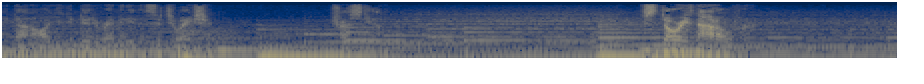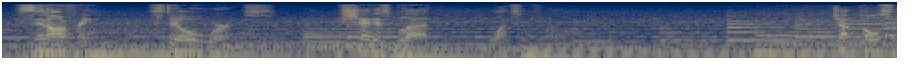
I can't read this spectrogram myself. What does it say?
you've done all you can do to remedy the situation, trust Him. The story's not over. The sin offering still works. He shed his blood once and for all. Chuck Colson,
